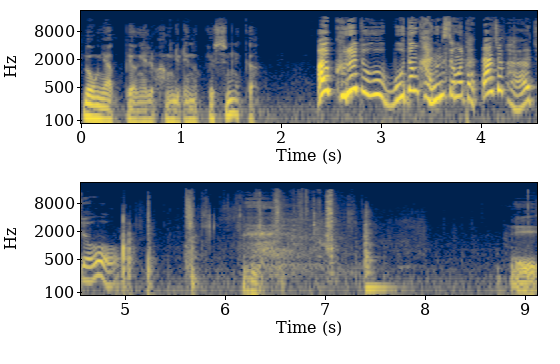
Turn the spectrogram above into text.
농약병일 확률이 높겠습니까? 아, 그래도 모든 가능성을 다 따져봐야죠. 이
